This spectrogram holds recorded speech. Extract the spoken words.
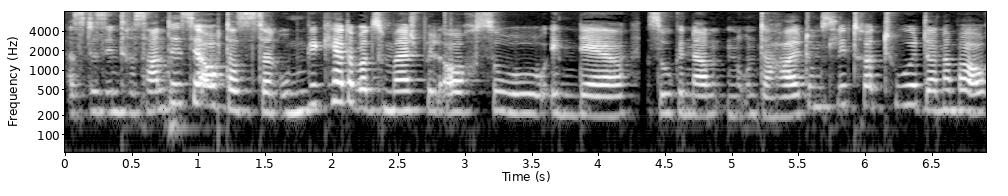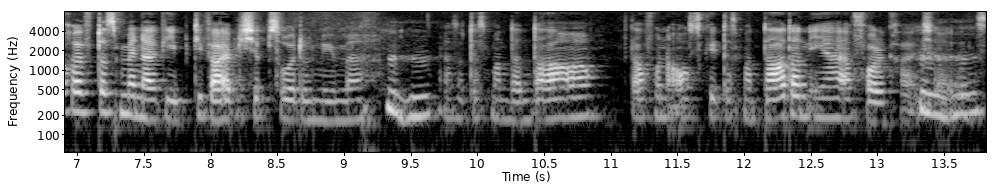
Also das Interessante ist ja auch, dass es dann umgekehrt, aber zum Beispiel auch so in der sogenannten Unterhaltungsliteratur dann aber auch öfters Männer gibt, die weibliche Pseudonyme. Mhm. Also dass man dann da davon ausgeht, dass man da dann eher erfolgreicher mhm. ist.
